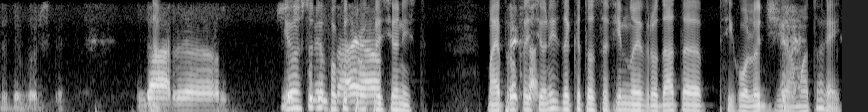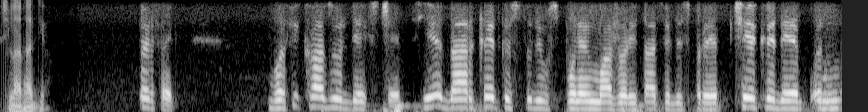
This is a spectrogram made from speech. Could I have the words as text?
de, de vârste. Dar... Uh, E un să studiu spunem că făcut aia- profesionist. Mai Exact. profesionist decât o să fim noi vreodată psihologi amatori aici la radio. Perfect. Vor fi cazuri de excepție, dar cred că studiul spune în majoritate despre ce crede în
